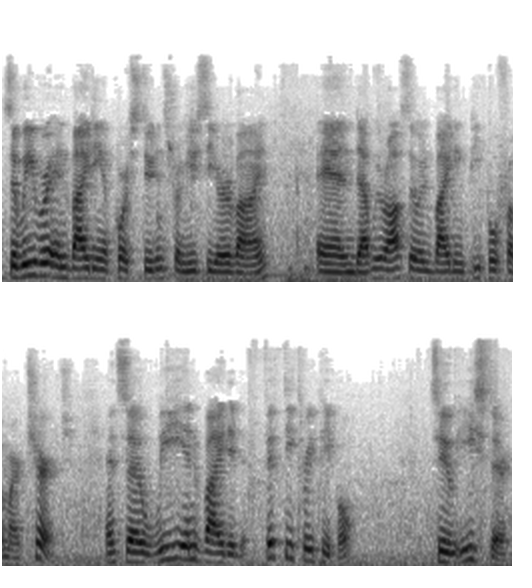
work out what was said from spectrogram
So we were inviting, of course, students from UC Irvine, and uh, we were also inviting people from our church. And so we invited 53 people to Easter,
